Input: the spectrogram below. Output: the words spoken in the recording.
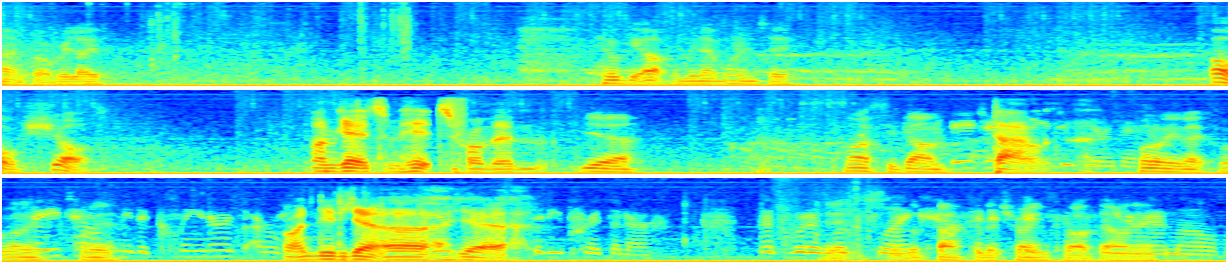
No, I've got to reload. He'll get up and we don't want him to. Oh, shot. I'm getting some hits from him. Yeah. Nicely done. Down. Follow me, mate. Follow me. Follow me. I need to get uh yeah. That's what it Yeah, looks it's at the back of the train car cart the down cleaner here. MO.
